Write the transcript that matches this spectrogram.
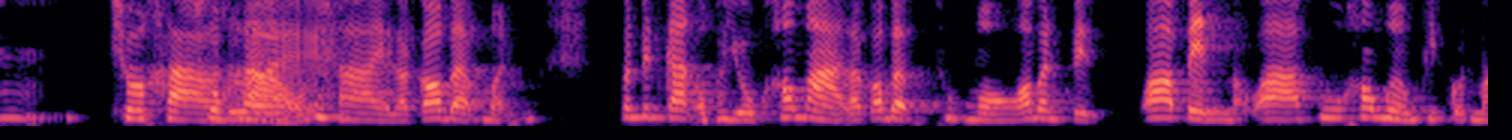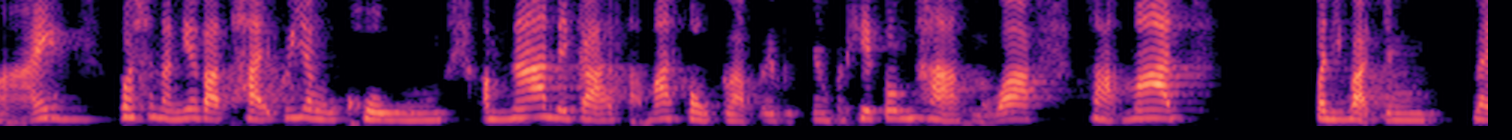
อืมชั่วคราวชั่วคราวด้วยใช่ แล้วก็แบบเหมือน มันเป็นการอพยพเข้ามา แล้วก็แบบถูกมองว่ามันเป็นว่าเป็นแบบว่าผู้เข้าเมืองผิดกฎหมาย เพราะฉะนั้นเนี่ยรัฐไทยก็ยังคงอำนาจในการสามารถส่งกลับไปยังประเทศต้นทางหรือว่าสามารถ ปฏิบัติอย่างไร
